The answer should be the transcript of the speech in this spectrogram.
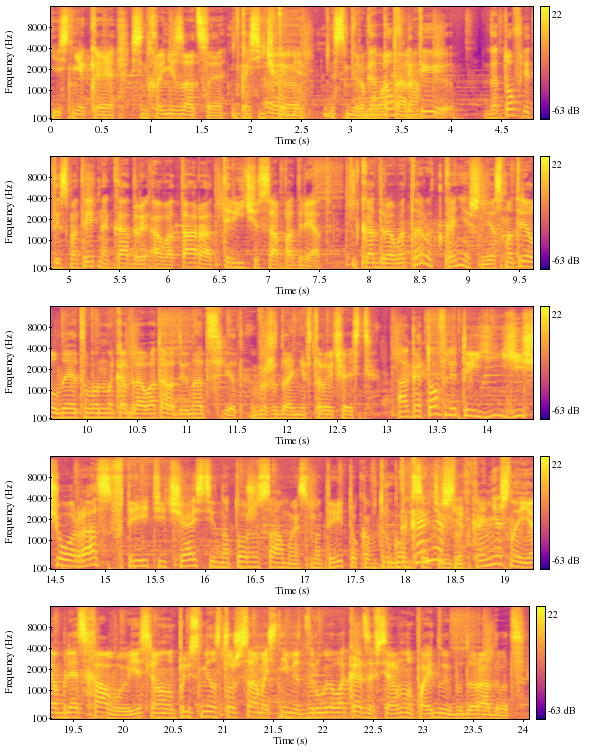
есть некая синхронизация косичками с миром Готов аватара. ли ты готов ли ты смотреть на кадры аватара три часа подряд? Кадры аватара? Конечно. Я смотрел до этого на кадры аватара 12 лет в ожидании второй части. А готов ли ты еще раз в третьей части на то же самое смотреть, только в другом да, конечно, сеттинге? конечно, я, блядь, схаваю. Если он плюс-минус то же самое снимет в другой локации, все равно пойду и буду радоваться.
